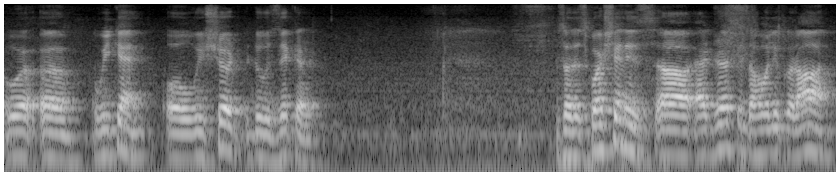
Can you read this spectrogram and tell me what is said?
uh, we can or we should do zikr. So this question is uh, addressed in the Holy Quran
